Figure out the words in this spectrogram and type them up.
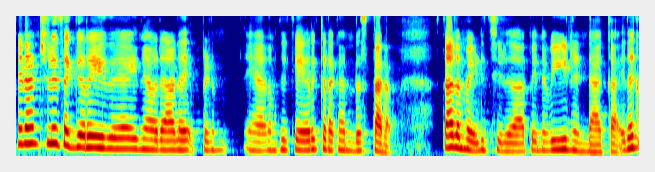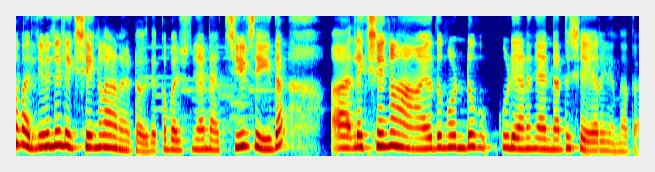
ഫിനാൻഷ്യലി സെക്യൂർ ചെയ്ത് കഴിഞ്ഞാൽ ഒരാൾ എപ്പോഴും നമുക്ക് കയറി കിടക്കാനുള്ള സ്ഥലം. സ്ഥലം മേടിച്ചിടുക പിന്നെ വീടുണ്ടാക്കുക. ഇതൊക്കെ വലിയ വലിയ ലക്ഷ്യങ്ങളാണ് കേട്ടോ. ഇതൊക്കെ പക്ഷേ ഞാൻ അച്ചീവ് ചെയ്ത ലക്ഷ്യങ്ങളായതും കൊണ്ട് കൂടിയാണ് ഞാൻ ഇതിനകത്ത് ഷെയർ ചെയ്യുന്നത്.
